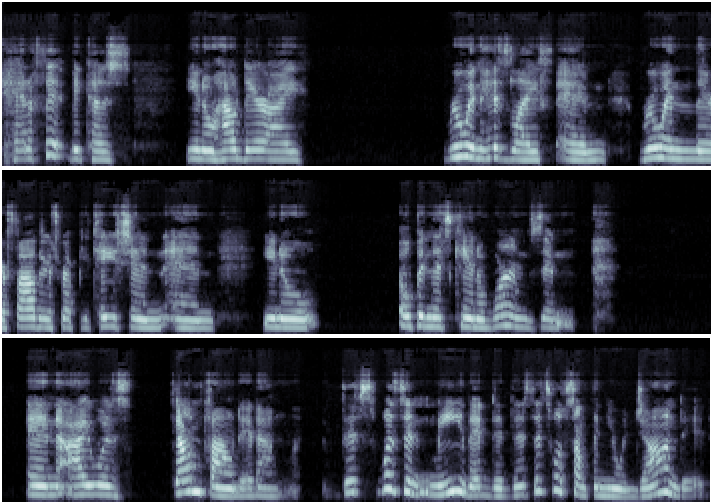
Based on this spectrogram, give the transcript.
had a fit because you know, how dare I ruin his life and ruin their father's reputation and you know open this can of worms and and I was dumbfounded. I'm like, this wasn't me that did this. This was something you and John did.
